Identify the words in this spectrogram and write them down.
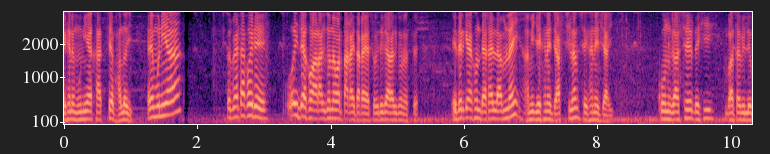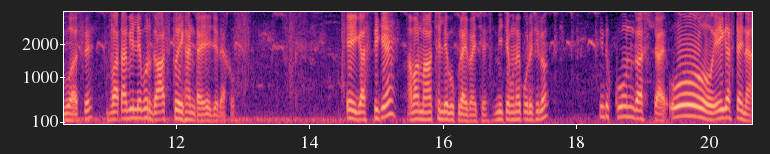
এখানে মুনিয়া খাচ্ছে, ভালোই। এ মুনিয়া! তো বেটা কই রে? ওই দেখো, আরেকজন আবার তাকায় তাকায় আছে, ওইদিকে আরেকজন আছে। এদেরকে এখন দেখাই লাভ নাই, আমি যেখানে যাচ্ছিলাম সেখানে যাই। কোন গাছে দেখি বাতাবি লেবু আছে। বাতাবি লেবুর গাছ তো এখানটায়, এই যে দেখো। এই গাছ থেকে আমার মা হচ্ছে লেবু কুড়াই পাইছে, নিচে মনে হয় পড়েছিল। কিন্তু কোন গাছটায়? ও, এই গাছটাই না,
